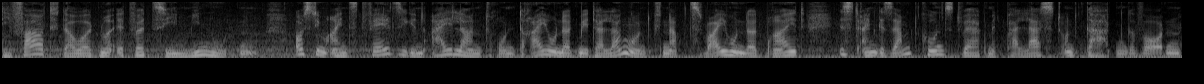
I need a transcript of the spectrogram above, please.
Die Fahrt dauert nur etwa zehn Minuten. Aus dem einst felsigen Eiland, rund 300 Meter lang und knapp 200 breit, ist ein Gesamtkunstwerk mit Palast und Garten geworden,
